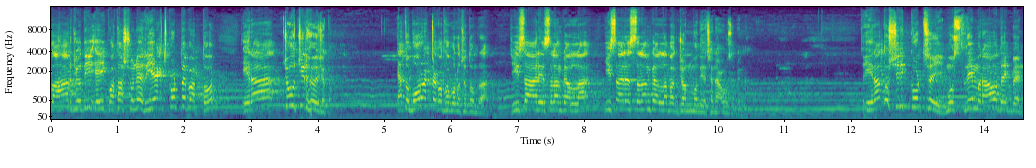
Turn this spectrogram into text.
পাহাড় যদি এই কথা শুনে রিয়াক্ট করতে পারতো এরা চৌচির হয়ে যেত এত বড় একটা কথা বলেছো তোমরা যে ঈসা আলী ইসলামকে আল্লাহ ঈসা আলী ইসলামকে আল্লাহ পাক জন্ম দিয়েছেন আউজুবিল্লাহ তো এরা তো শিরিক করছেই মুসলিমরাও দেখবেন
